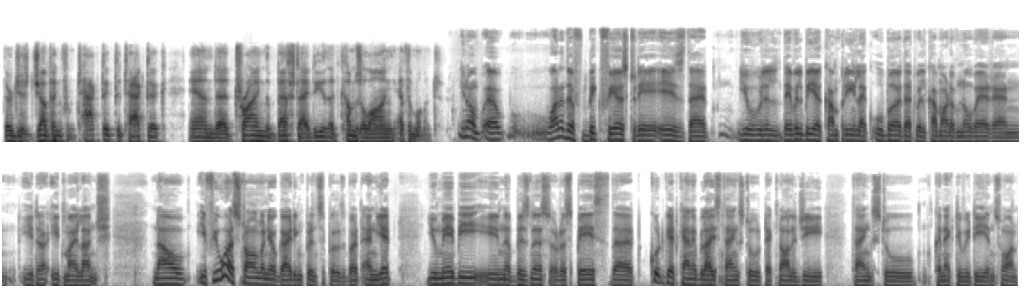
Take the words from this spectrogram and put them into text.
they're just jumping from tactic to tactic and uh, trying the best idea that comes along at the moment you know, uh, one of the big fears today is that you will there will be a company like Uber that will come out of nowhere and eat uh, eat my lunch. Now, if you are strong on your guiding principles, but and yet you may be in a business or a space that could get cannibalized thanks to technology, thanks to connectivity, and so on.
